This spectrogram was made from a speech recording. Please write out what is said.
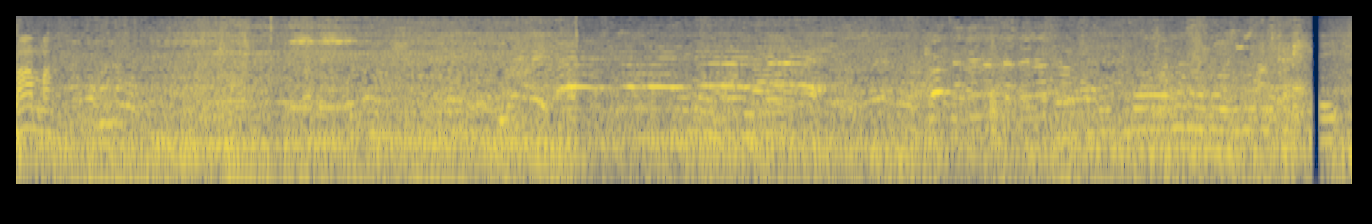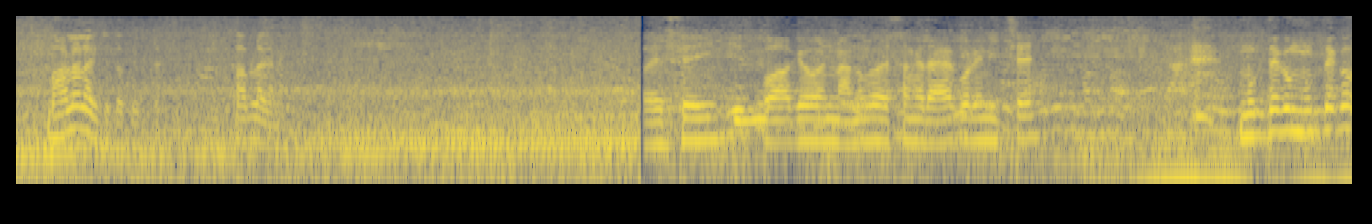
মামা ভালো লাগছে তো পিকটা খারাপ লাগে না। এসেই ও আগে ওর নানু ভাইয়ের সঙ্গে দেখা করে নিচ্ছে। মুখ দেখো মুখ দেখো।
